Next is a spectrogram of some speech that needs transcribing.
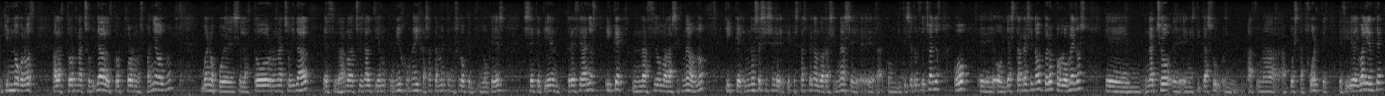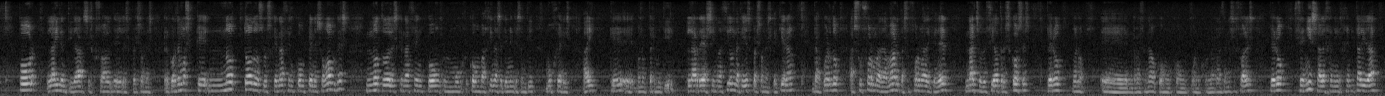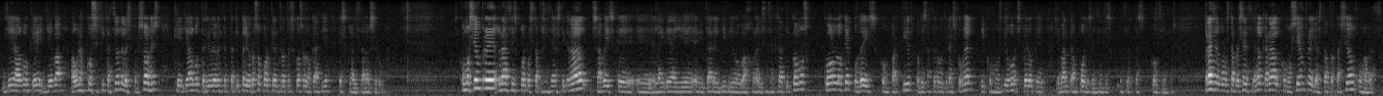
quién, no conoce al actor Nacho Vidal, el actor porno español, ¿no? Bueno, pues el actor Nacho Vidal, el ciudadano Nacho Vidal tiene un hijo, una hija, exactamente, no sé lo que, lo que es, sé que tiene 13 años y que nació mal asignado, ¿no? Y que no sé si se, que, está esperando a reasignarse con 17 o 18 años o, o ya está reasignado, pero por lo menos eh, Nacho, eh, en este caso, mm, hace una apuesta fuerte, decidida y valiente por la identidad sexual de las personas. Recordemos que no todos los que nacen con pene son hombres, no todos los que nacen con, con vagina se tienen que sentir mujeres. Hay que eh, bueno, permitir la reasignación de aquellas personas que quieran, de acuerdo a su forma de amar, a su forma de querer. Nacho decía otras cosas, pero bueno, eh, relacionado con, las relaciones sexuales, pero ceñirse a la genitalidad y algo que lleva a una cosificación de las personas, que es algo terriblemente peligroso porque, entre otras cosas, lo que hace es esclavizar al ser humano. Como siempre, gracias por vuestra presencia en este canal. Sabéis que eh, la idea es editar el vídeo bajo la licencia Creative Commons, con lo que podéis compartir, podéis hacer lo que queráis con él y, como os digo, espero que levante ampollas en ciertas conciencias. Gracias por vuestra presencia en el canal, como siempre, y hasta otra ocasión, un abrazo.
